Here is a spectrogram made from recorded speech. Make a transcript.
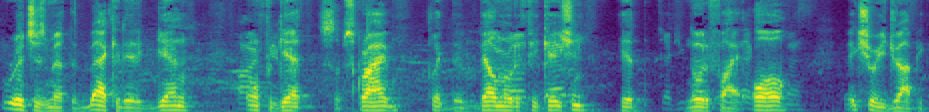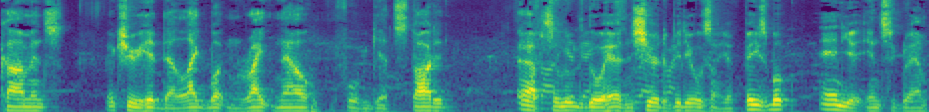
Riches Method back at it again. Don't forget, subscribe, click the bell notification, hit notify all. Make sure you drop your comments. Make sure you hit that like button right now before we get started. Absolutely go ahead and share the videos on your Facebook and your Instagram.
